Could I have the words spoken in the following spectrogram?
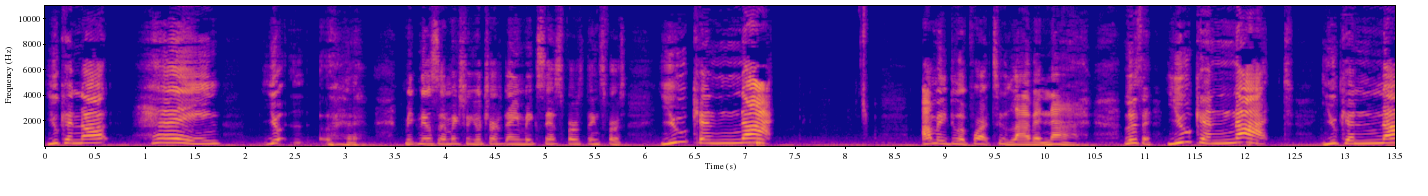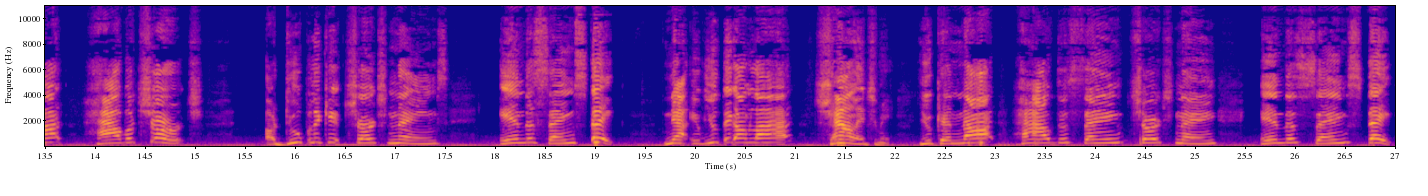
You cannot hang your McNeil said make sure your church name makes sense first things first. You cannot I may do a part two live at nine. Listen, you cannot, you cannot have a church, a duplicate church names in the same state. Now, if you think I'm lying, challenge me. You cannot have the same church name in the same state.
